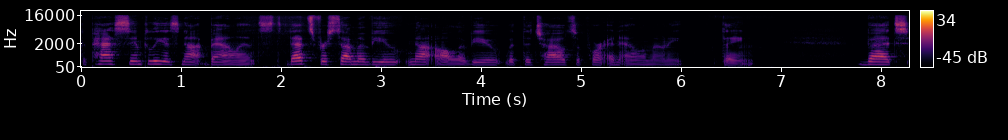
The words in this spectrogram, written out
The past simply is not balanced. That's for some of you, not all of you, with the child support and alimony thing. But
